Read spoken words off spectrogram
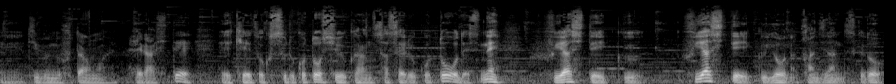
えー、自分の負担を減らして、えー、継続することを習慣させることをですね増やしていく増やしていくような感じなんですけど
